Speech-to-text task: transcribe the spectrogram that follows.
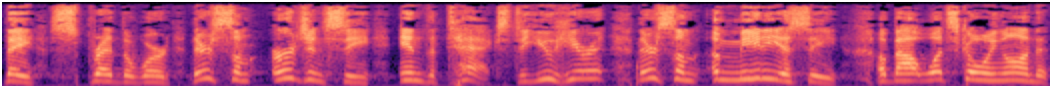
they spread the word. There's some urgency in the text. Do you hear it? There's some immediacy about what's going on that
